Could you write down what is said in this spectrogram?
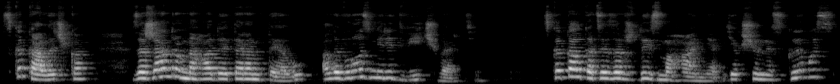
Скакалочка за жанром нагадує тарантелу, але в розмірі дві чверті. Скакалка це завжди змагання, якщо не з кимось,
